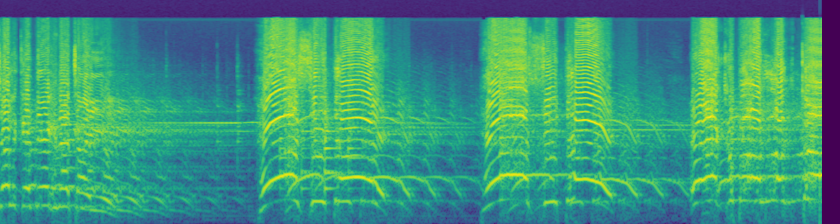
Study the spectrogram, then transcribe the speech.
चल के देखना चाहिए। हे सीते! हे सीते एक बार लंका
